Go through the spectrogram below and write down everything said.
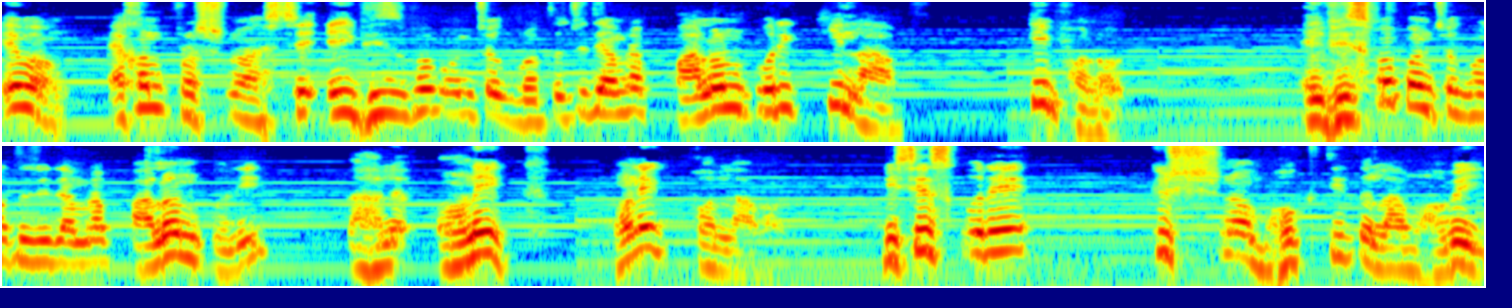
এবং এখন প্রশ্ন আসছে, এই ভীষ্ম পঞ্চক ব্রত যদি আমরা পালন করি, কি লাভ, কি ফল এই ভীষ্ম পঞ্চক ব্রত যদি আমরা পালন করি, তাহলে অনেক অনেক ফল লাভ হবে। বিশেষ করে কৃষ্ণ ভক্তি তো লাভ হবেই।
